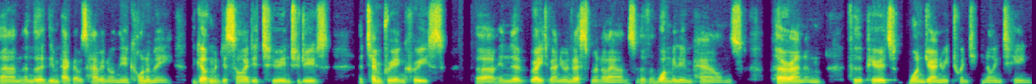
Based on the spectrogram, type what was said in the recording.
um, and the, the, impact that was having on the economy, the government decided to introduce a temporary increase uh, in the rate of annual investment allowance of £1 million per annum for the periods 1 January 2019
